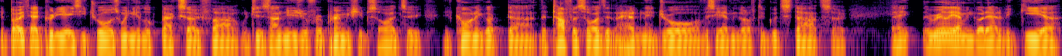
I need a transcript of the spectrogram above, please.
they both had pretty easy draws when you look back so far, which is unusual for a premiership side. To they've kind of got uh, the tougher sides that they had in their draw. Obviously, haven't got off to a good start, so they they really haven't got out of a gear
